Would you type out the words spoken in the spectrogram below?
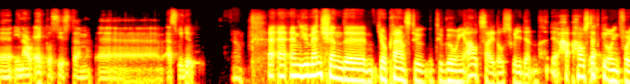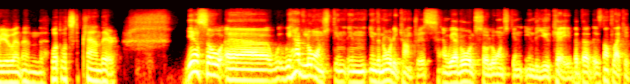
uh, in our ecosystem uh, as we do. Yeah. And you mentioned uh, your plans to to going outside of Sweden. How's that yeah. going for you, and, and what what's the plan there? Yeah, so uh, we have launched in, in, in the Nordic countries, and we have also launched in, in the UK, but that it's not like a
